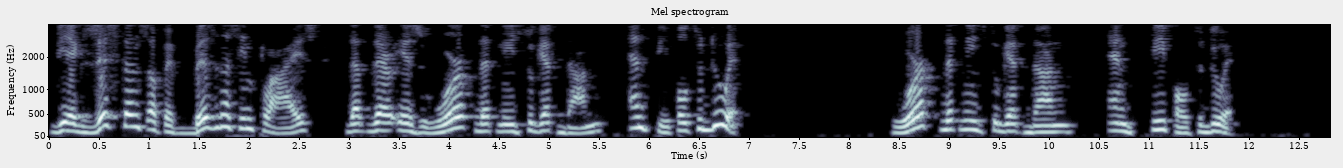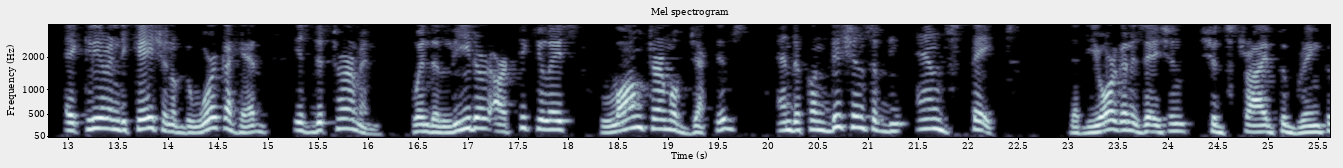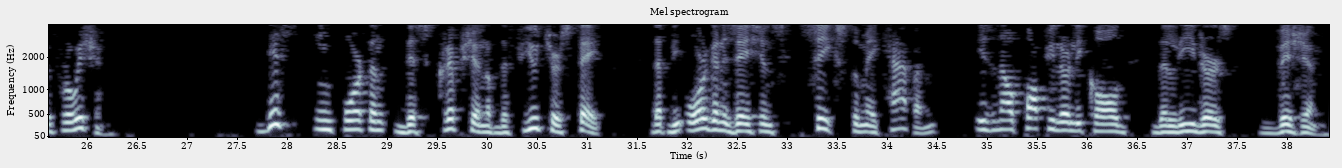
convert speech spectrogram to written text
The existence of a business implies that there is work that needs to get done and people to do it. Work that needs to get done and people to do it. A clear indication of the work ahead is determined when the leader articulates long-term objectives and the conditions of the end state that the organization should strive to bring to fruition. This important description of the future state that the organization seeks to make happen is now popularly called the leader's vision.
